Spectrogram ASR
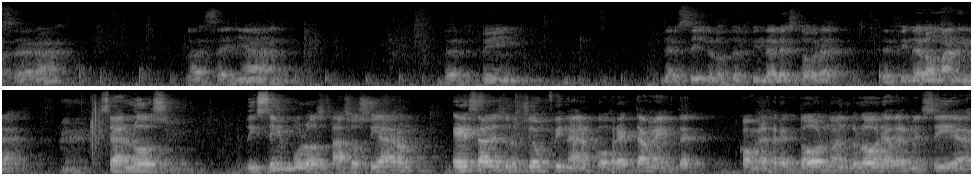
será la señal del fin del siglo, del fin de la historia, del fin de la humanidad. O sea, los discípulos asociaron esa destrucción final correctamente con el retorno en gloria del Mesías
